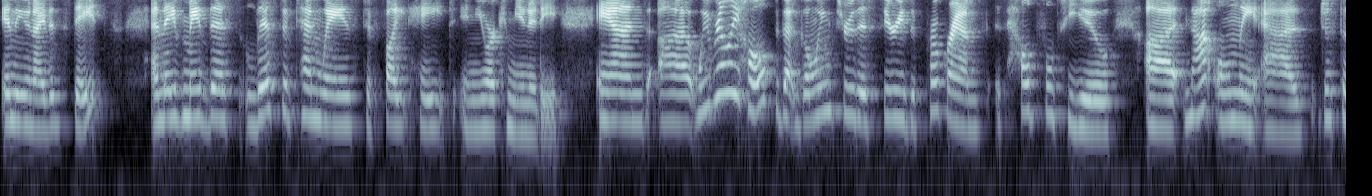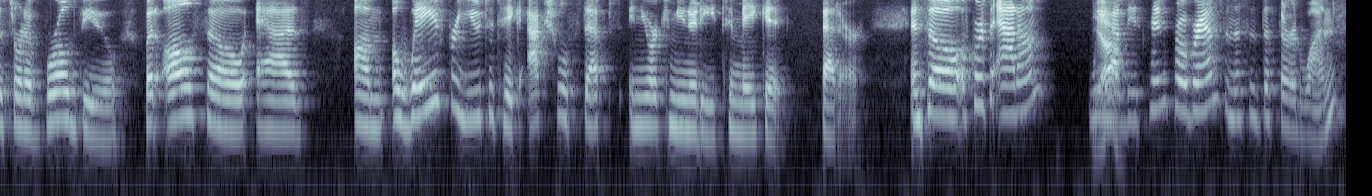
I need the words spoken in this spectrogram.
in the United States and they've made this list of 10 ways to fight hate in your community. And uh, we really hope that going through this series of programs is helpful to you, uh, not only as just a sort of worldview, but also as um, a way for you to take actual steps in your community to make it better. And so, of course, Adam, we yeah. have these 10 programs, and this is the third one.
